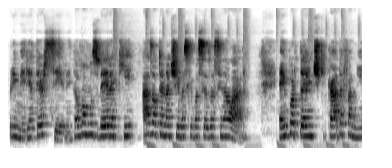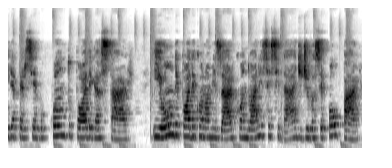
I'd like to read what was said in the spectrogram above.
primeira e a terceira. Então vamos ver aqui as alternativas que vocês assinalaram. É importante que cada família perceba o quanto pode gastar e onde pode economizar quando há necessidade de você poupar.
